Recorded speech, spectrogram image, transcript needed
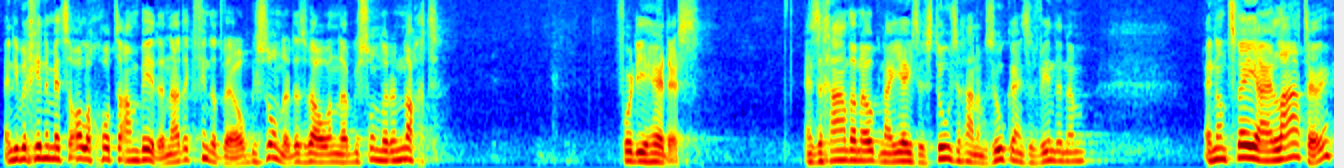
En die beginnen met z'n allen God te aanbidden. Nou, ik vind dat wel bijzonder. Dat is wel een uh, bijzondere nacht voor die herders. En ze gaan dan ook naar Jezus toe, ze gaan hem zoeken en ze vinden hem. En dan twee jaar later,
